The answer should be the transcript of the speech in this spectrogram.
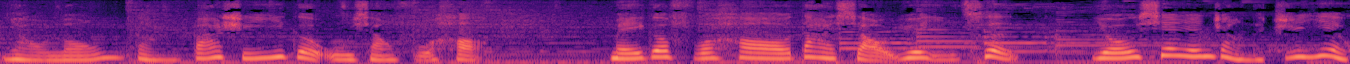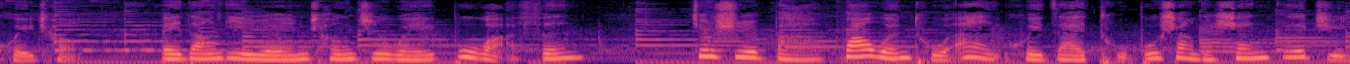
鸟笼等八十一个物象符号，每一个符号大小约一寸，由仙人掌的枝叶绘成，被当地人称之为布瓦芬，就是把花纹图案绘在土布上的山歌之意，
